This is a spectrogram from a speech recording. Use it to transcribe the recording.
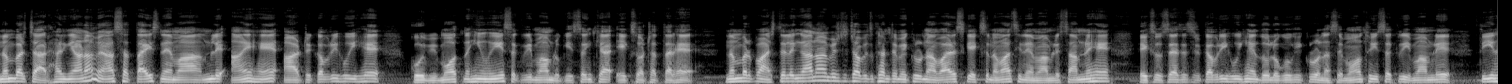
नंबर चार, हरियाणा में आज सत्ताईस नए मामले आए हैं, आठ रिकवरी हुई है, कोई भी मौत नहीं हुई है, सक्रिय मामलों की संख्या एक सौ अठहत्तर है। नंबर पाँच, तेलंगाना में पिछले चौबीस घंटे में कोरोना वायरस के एक सौ नवासी नए मामले सामने हैं, एक सौ रिकवरी हुई है, दो लोगों की कोरोना से मौत हुई, सक्रिय मामले तीन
